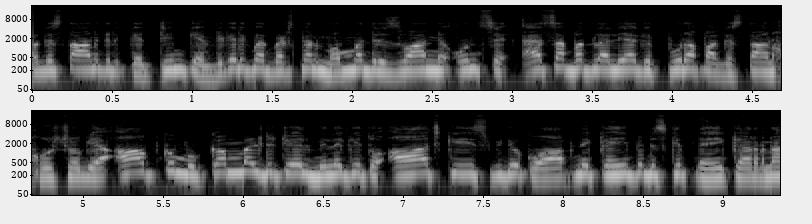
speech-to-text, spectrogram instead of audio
पाकिस्तान क्रिकेट टीम के wicket keeper batsman Mohammad Rizwan ने उनसे ऐसा बदला लिया कि पूरा पाकिस्तान खुश हो गया। आपको मुकम्मल डिटेल मिलेगी तो आज की इस वीडियो को आपने कहीं पे भी स्किप नहीं करना।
